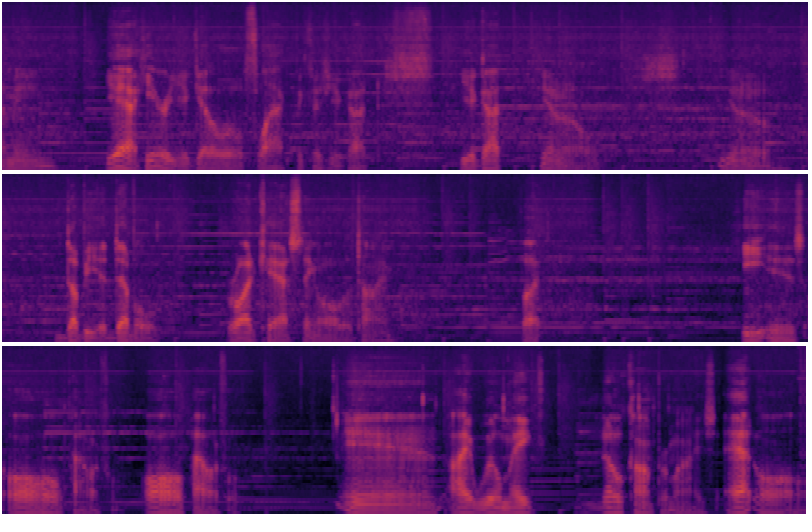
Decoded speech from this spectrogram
I mean, yeah, here you get a little flack because you got, you got, you know, you know, W Devil broadcasting all the time. But he is all powerful, all powerful. And I will make no compromise at all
